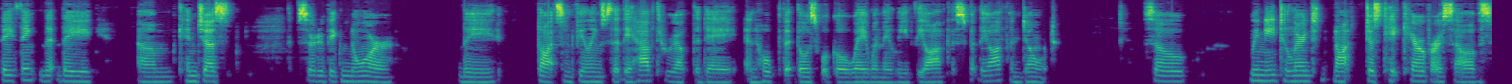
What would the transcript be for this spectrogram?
they think that they um, can just sort of ignore the thoughts and feelings that they have throughout the day and hope that those will go away when they leave the office, but they often don't. So we need to learn to not just take care of ourselves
